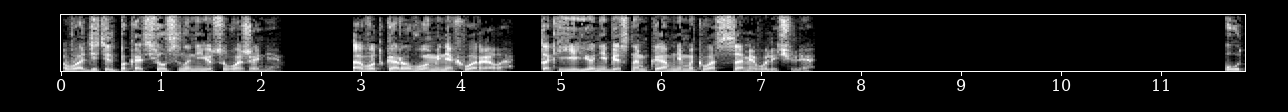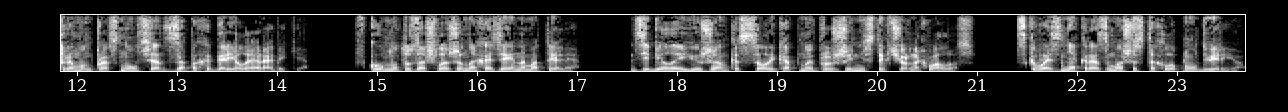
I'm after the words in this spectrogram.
Водитель покосился на нее с уважением. А вот корова у меня хворала, так ее небесным камнем и квассами вылечили. Утром он проснулся от запаха горелой арабики. В комнату зашла жена хозяина мотеля. Дебелая южанка с целой копной пружинистых черных волос. Сквозняк размашисто хлопнул дверью.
